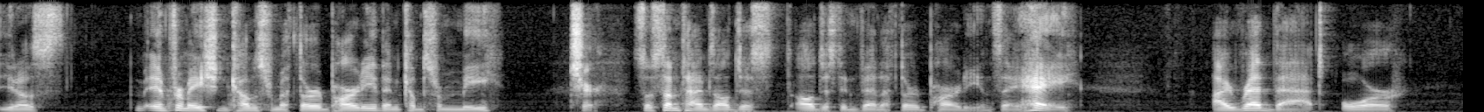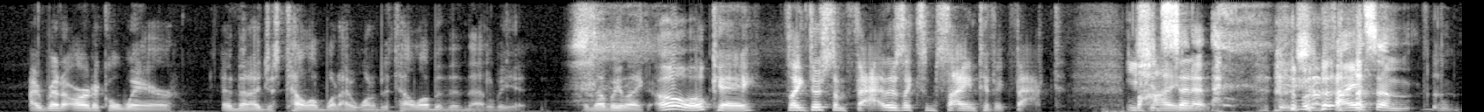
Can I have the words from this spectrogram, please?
you know information comes from a third party than comes from me. Sure. So sometimes I'll just I'll just invent a third party and say, "Hey, I read that," or "I read an article where," and then I just tell them what I want them to tell them, and then that'll be it. And they'll be like, "Oh, okay." It's like there's some fact. There's like some scientific fact. You should set it. up. you should find some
